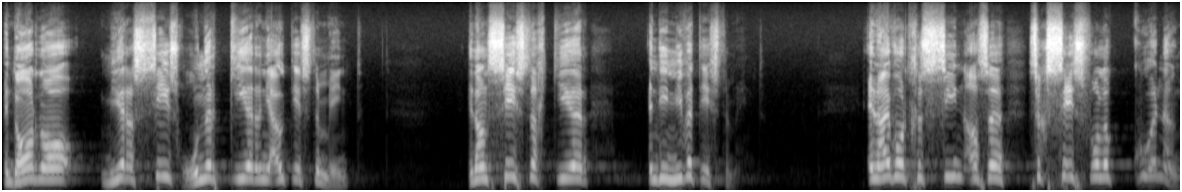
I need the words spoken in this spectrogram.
En daarna meer as 600 keer in die Ou Testament en dan 60 keer in die Nuwe Testament. En hy word gesien as 'n suksesvolle koning.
